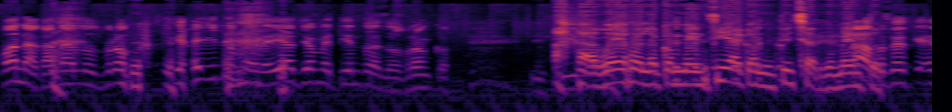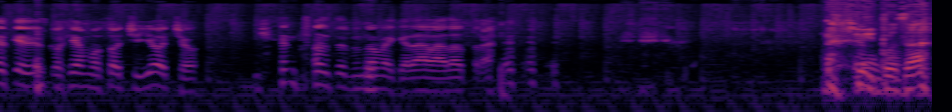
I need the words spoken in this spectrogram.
van a ganar los broncos. Y ahí no me veías yo metiendo a los broncos. A huevo, lo convencía con el pinche argumento. Ah, pues es que, es que escogíamos 8 y 8. Y entonces no me quedaba de otra. Sí, pues, ah.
